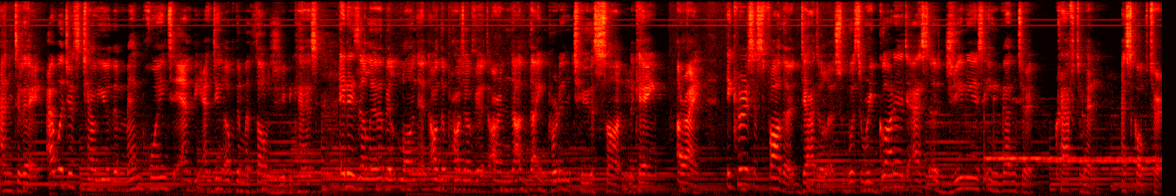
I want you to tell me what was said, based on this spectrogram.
and today I will just tell you the main point and the ending of the mythology because it is a little bit long and the parts of it are not that important to the song, okay? Alright, Icarus' father, Daedalus, was regarded as a genius inventor, craftsman, and sculptor.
